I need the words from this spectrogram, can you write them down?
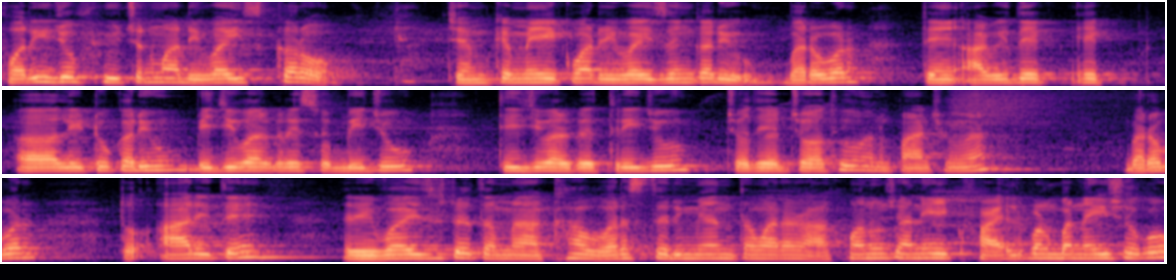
ફરી જો ફ્યુચરમાં રિવાઇઝ કરો. જેમ કે મેં એકવાર રિવાઇઝન કર્યું, બરાબર? તે આવી રીતે એક લીટું કર્યું, બીજી વાર કરીશું બીજું, ત્રીજી વાર કરીશ ત્રીજું, ચોથી વાર ચોથું અને પાંચમીમાં બરાબર? તો આ રીતે રિવાઇઝડ તમે આખા વર્ષ દરમિયાન તમારે રાખવાનું છે, અને એક ફાઇલ પણ બનાવી શકો.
